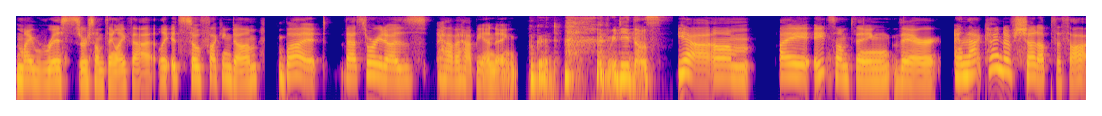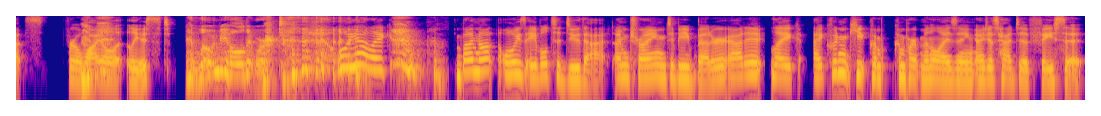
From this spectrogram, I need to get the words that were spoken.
my wrists or something like that like it's so fucking dumb but that story does have a happy ending. Oh, good. we need those. Yeah. Um, I ate something there, and that kind of shut up the thoughts for a while, at least. And lo and behold, it worked. well, yeah, like, but I'm not always able to do that. I'm trying to be better at it. Like, I couldn't keep com- compartmentalizing. I just had to face it.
